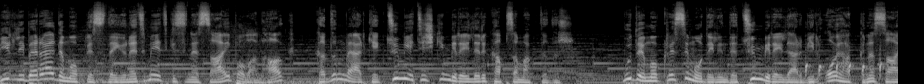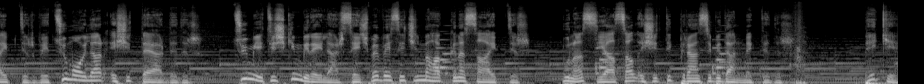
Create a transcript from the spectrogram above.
Bir liberal demokraside yönetme etkisine sahip olan halk, kadın ve erkek tüm yetişkin bireyleri kapsamaktadır. Bu demokrasi modelinde tüm bireyler bir oy hakkına sahiptir ve tüm oylar eşit değerdedir. Tüm yetişkin bireyler seçme ve seçilme hakkına sahiptir. Buna siyasal eşitlik prensibi denmektedir. Peki,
